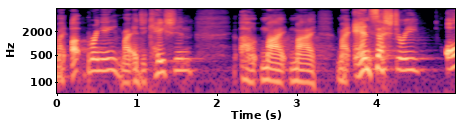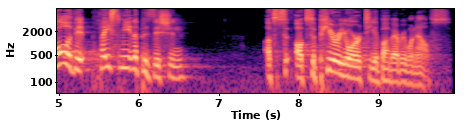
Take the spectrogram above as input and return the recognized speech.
my upbringing, my education, uh, my, my, my ancestry, all of it placed me in a position of, of superiority above everyone else.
